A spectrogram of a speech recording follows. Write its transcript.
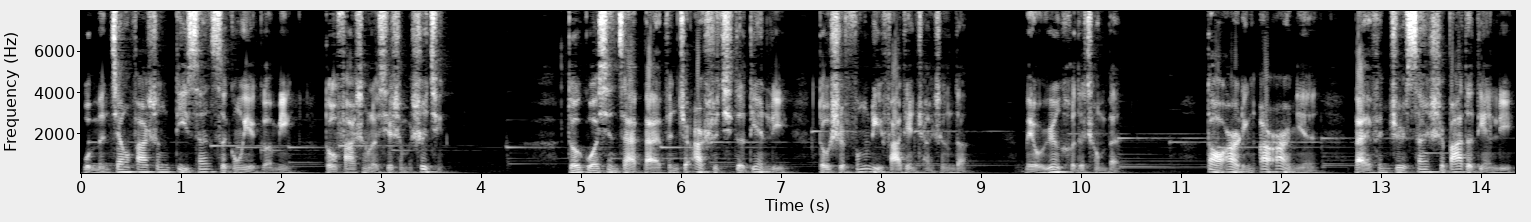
我们将发生第三次工业革命，都发生了些什么事情？德国现在百分之二十七的电力都是风力发电产生的，没有任何的成本。到二零二二年，百分之三十八的电力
